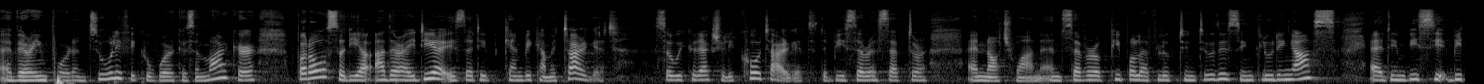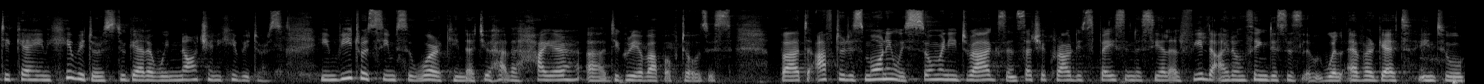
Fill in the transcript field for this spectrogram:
a very important tool if it could work as a marker, but also the other idea is that it can become a target. So we could actually co-target the B cell receptor and Notch1. And several people have looked into this, including us, adding BTK inhibitors together with Notch inhibitors. In vitro, it seems to work in that you have a higher uh, degree of apoptosis. But after this morning, with so many drugs and such a crowded space in the CLL field, I don't think this is, will ever get into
